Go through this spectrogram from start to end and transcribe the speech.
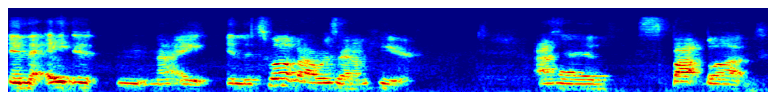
in the eight, not eight, in the 12 hours that I'm here, I have spot blocked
